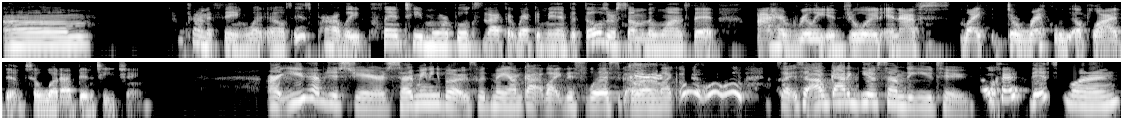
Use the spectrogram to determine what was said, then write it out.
Um, I'm trying to think what else. It's probably plenty more books that I could recommend, but those are some of the ones that I have really enjoyed and I've like directly applied them to what I've been teaching. All right, you have just shared so many books with me. I've got like this list going. I'm like, ooh, ooh, ooh. So, so I've got to give some to you too. Okay. This one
